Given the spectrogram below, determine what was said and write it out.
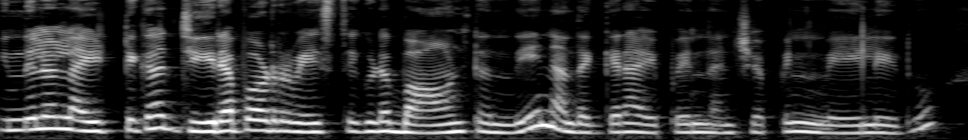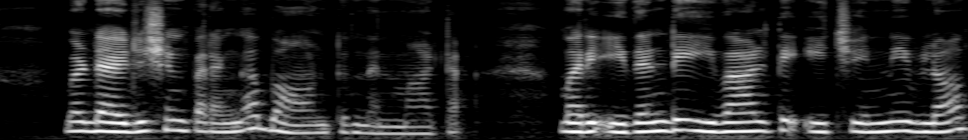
ఇందులో లైట్గా జీరా పౌడర్ వేస్తే కూడా బాగుంటుంది. నా దగ్గర అయిపోయిందని చెప్పి నేను వేయలేదు. బట్ డైజెషన్ పరంగా బాగుంటుందన్నమాట. మరి ఇదండి ఇవాళ ఈ చిన్ని వ్లాగ్.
